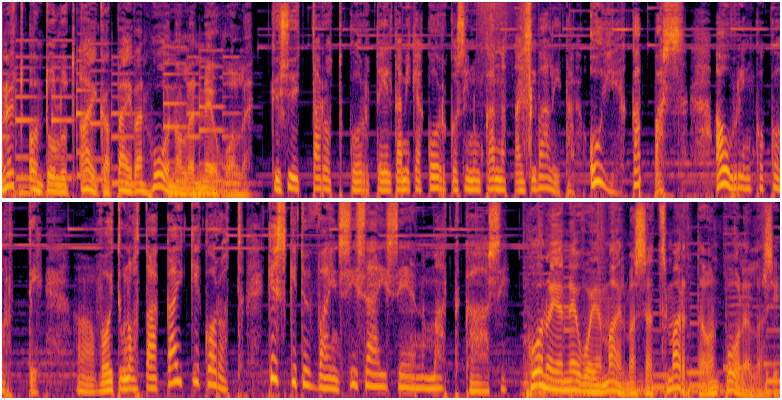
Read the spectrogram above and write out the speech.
nyt on tullut aika päivän huonolle neuvolle. Kysy tarotkorteilta, mikä korko sinun kannattaisi valita. Oi, kappas, aurinkokortti. Voit unohtaa kaikki korot. Keskity vain sisäiseen matkaasi. Huonojen neuvojen maailmassa Smarta on puolellasi.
